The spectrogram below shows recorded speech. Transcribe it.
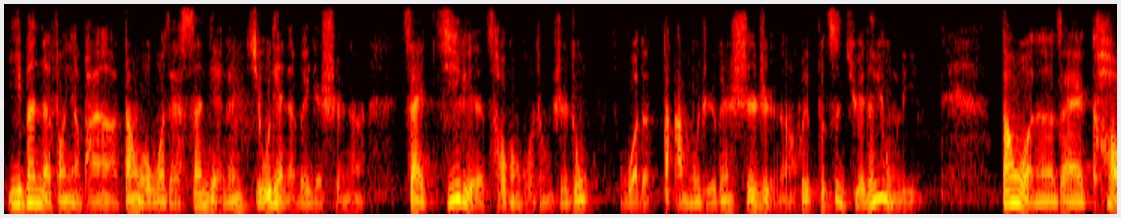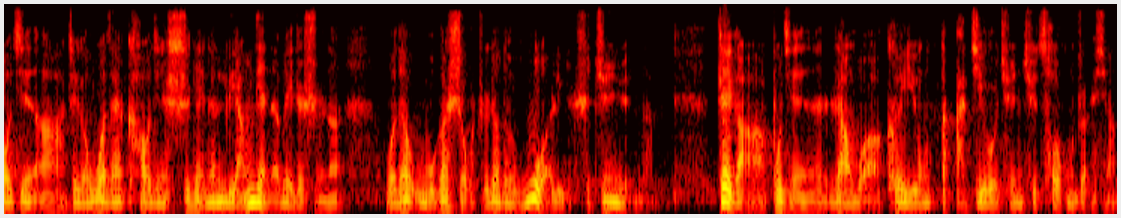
一般的方向盘啊，当我握在三点跟九点的位置时呢，在激烈的操控过程之中，我的大拇指跟食指呢会不自觉的用力。当我呢在靠近啊这个握在靠近十点跟两点的位置时呢，我的五个手指头的握力是均匀的。这个啊，不仅让我可以用大肌肉群去操控转向，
